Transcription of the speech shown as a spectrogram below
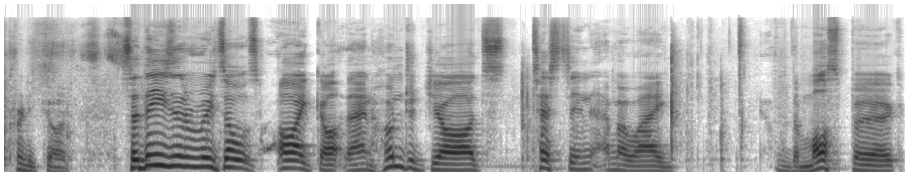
pretty good. So these are the results I got then. 100 yards, testing MOA, the Mossberg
